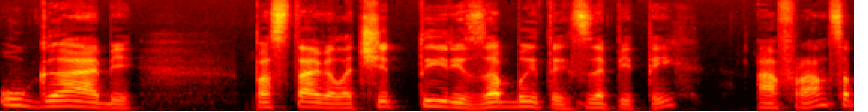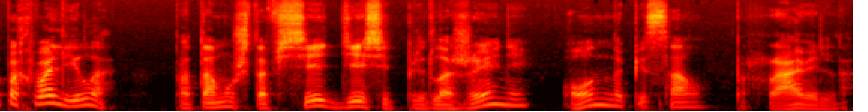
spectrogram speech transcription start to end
У Габи поставила четыре забытых запятых, а Франца похвалила, потому что все десять предложений он написал правильно.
